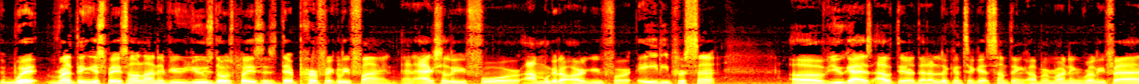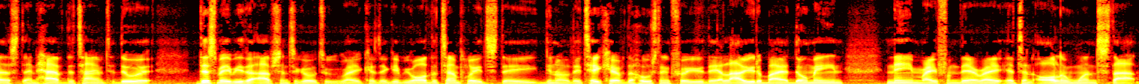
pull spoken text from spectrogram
with renting your space online, if you use those places, they're perfectly fine. And actually, for I'm gonna argue for 80% of you guys out there that are looking to get something up and running really fast and have the time to do it, this may be the option to go to, right? Because they give you all the templates. They, you know, they take care of the hosting for you. They allow you to buy a domain name right from there, right? It's an all-in-one stop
